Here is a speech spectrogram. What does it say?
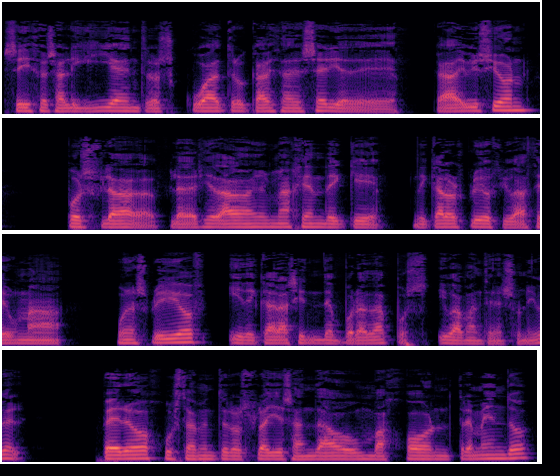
se hizo esa liguilla entre los cuatro cabezas de serie de cada división, pues Philadelphia daba la imagen de que de cara a los playoffs iba a hacer una buenos playoffs y de cara a la siguiente temporada pues iba a mantener su nivel. Pero justamente los Flyers han dado un bajón tremendo.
